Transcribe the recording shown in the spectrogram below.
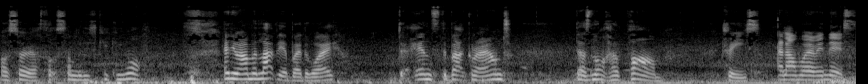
Oh, sorry, I thought somebody's kicking off. Anyway, I'm in Latvia, by the way. Hence the background does not have palm trees. And I'm wearing this.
